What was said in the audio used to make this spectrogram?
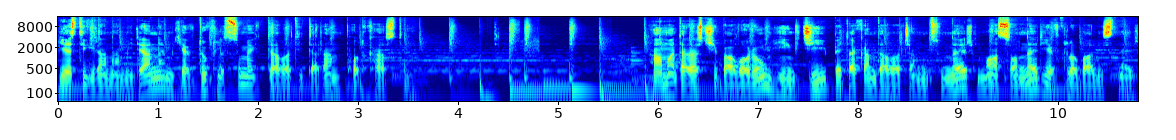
Ես Տիգրան Ամիրյանն եմ եւ դուք լսում եք Դավադիտարան ոդքասթը։ Համատարած չիպավորում 5G, պետական դավաճանություններ, մասոններ եւ գլոբալիստներ։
